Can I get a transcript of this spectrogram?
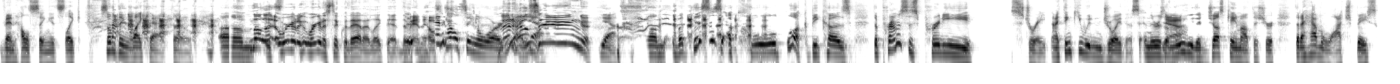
Van Helsing. It's like something like that though. Um, No, we're gonna we're gonna stick with that. I like that. The Van Helsing. Van Helsing award. Van Yeah, yeah. Helsing. Yeah. Um, but this is a cool book because the premise is pretty straight. I think you would enjoy this. And there's Yeah. a movie that just came out this year that I haven't watched based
